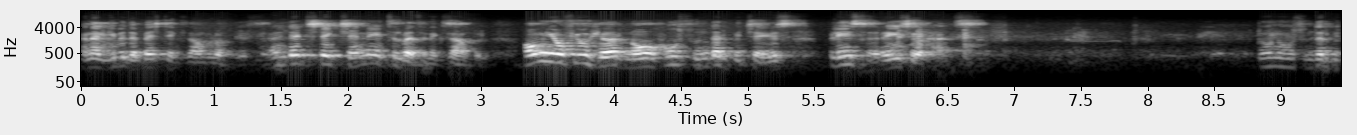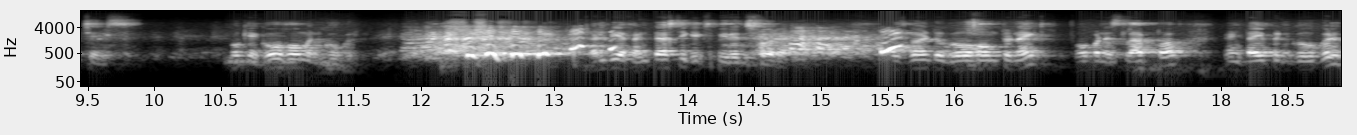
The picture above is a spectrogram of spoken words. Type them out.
And I'll give you the best example of this. And let's take Chennai itself as an example. How many of you here know who Sundar Pichai is? Please raise your hands. Don't know who Sundar Pichai is? Okay, go home and Google. That'll be a fantastic experience for him. He's going to go home tonight, open his laptop, and type in Google,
